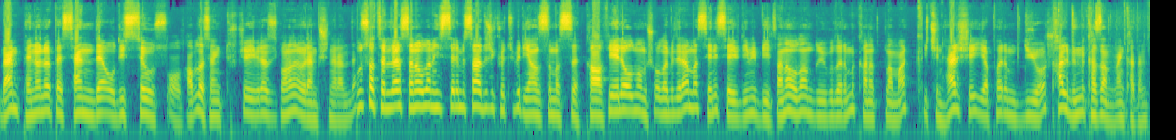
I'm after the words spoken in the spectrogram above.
Ben Penelope sen de Odysseus ol. Abla sen Türkçeyi biraz sonradan öğrenmişsin herhalde. Bu satırlar sana olan hislerimi sadece kötü bir yansıması. Kafiyeli olmamış olabilir ama seni sevdiğimi bil. Sana olan duygularımı kanıtlamak için her şeyi yaparım diyor. Kalbimi kazan lan kadın.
